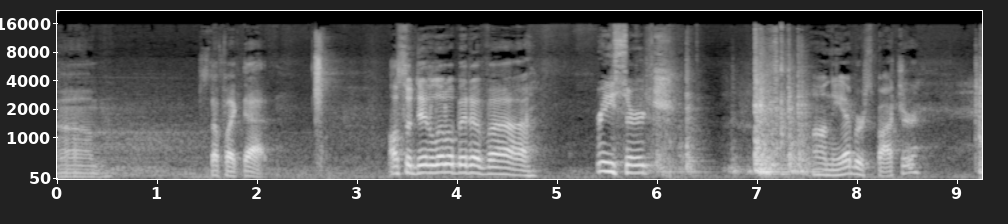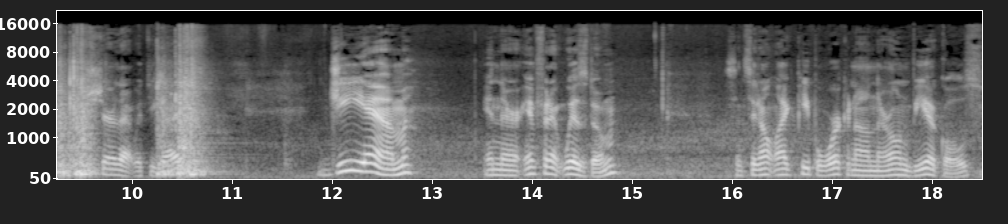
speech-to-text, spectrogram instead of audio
um, stuff like that. Also did a little bit of uh, research on the Eberspacher. Share that with you guys. GM, in their infinite wisdom, since they don't like people working on their own vehicles,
